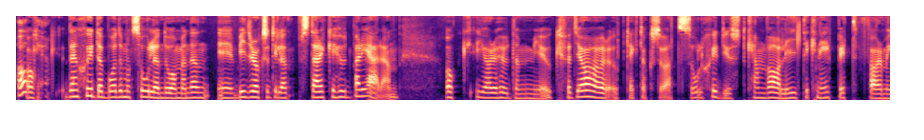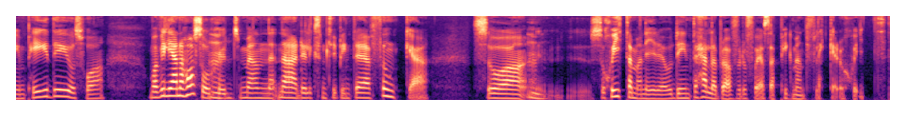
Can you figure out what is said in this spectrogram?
Okej. Och den skyddar både mot solen då, men den eh, bidrar också till att stärka hudbarriären och göra huden mjuk. För jag har upptäckt också att solskydd just kan vara lite knepigt för min PD och så. Man vill gärna ha solskydd, men när det liksom typ inte funkar så, Mm. så skitar man i det och det är inte heller bra för då får jag så pigmentfläckar och skit.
